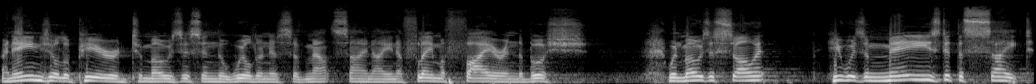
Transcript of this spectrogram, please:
an angel appeared to Moses in the wilderness of Mount Sinai in a flame of fire in the bush. When Moses saw it, he was amazed at the sight.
